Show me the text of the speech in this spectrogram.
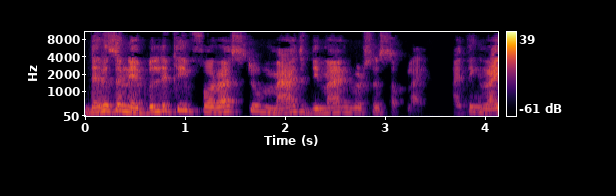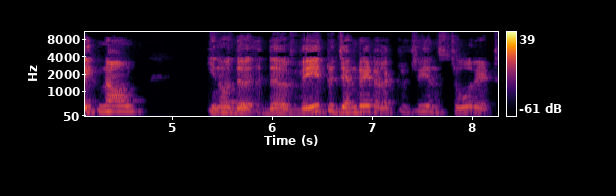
There is an ability for us to match demand versus supply. I think right now, you know the the way to generate electricity and store it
